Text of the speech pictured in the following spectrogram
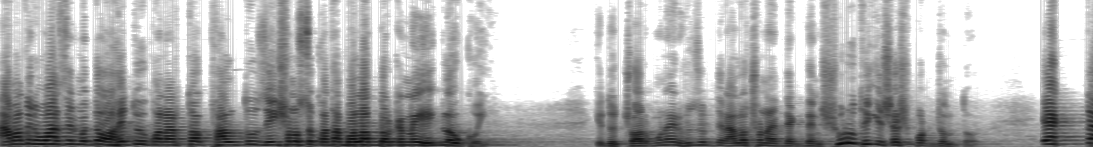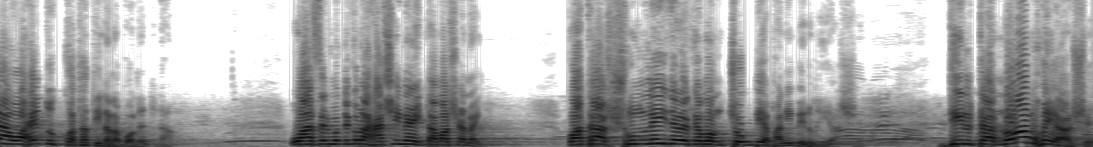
আমাদের ওয়াজের মধ্যে অহেতুক, অনার্থক, ফালতু, যেই সমস্ত কথা বলার দরকার নেই, এগুলোও কই? কিন্তু চরমনায়ের হুজুরদের আলোচনায় দেখবেন শুরু থেকে শেষ পর্যন্ত একটা অহেতুক কথা তিনারা বলেন না। ওয়াজের মধ্যে কোনো হাসি নাই, তামাশা নাই। কথা শুনলেই যেন কেমন চোখ দিয়ে পানি বের হয়ে আসে, দিলটা নরম হয়ে আসে।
